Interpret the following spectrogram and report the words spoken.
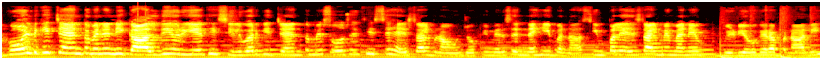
गोल्ड की चैन तो मैंने निकाल दी और ये थी सिल्वर की चैन तो मैं सोच रही थी इससे हेयर स्टाइल बनाऊँ, जो की मेरे से नहीं बना। सिंपल हेयर स्टाइल में मैंने वीडियो वगैरह बना ली।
